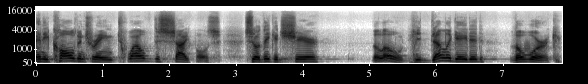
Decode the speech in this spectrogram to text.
and he called and trained 12 disciples so they could share the load. He delegated the work.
